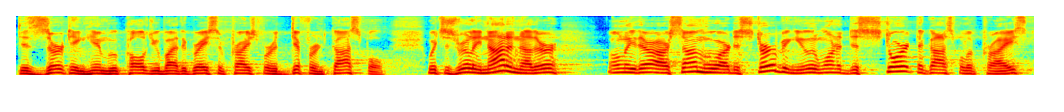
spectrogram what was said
deserting him who called you by the grace of Christ for a different gospel, which is really not another, only there are some who are disturbing you and want to distort the gospel of Christ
